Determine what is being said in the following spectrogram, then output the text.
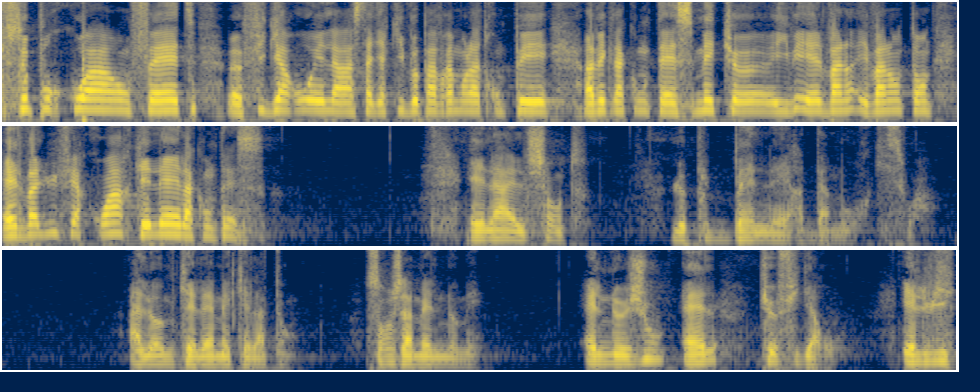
ce pourquoi en fait euh, Figaro est là, c'est-à-dire qu'il ne veut pas vraiment la tromper avec la comtesse, mais qu'elle va, va l'entendre, elle va lui faire croire qu'elle est la comtesse. Et là, elle chante le plus bel air d'amour qui soit, à l'homme qu'elle aime et qu'elle attend, sans jamais le nommer. Elle ne joue, elle, que Figaro. Et lui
